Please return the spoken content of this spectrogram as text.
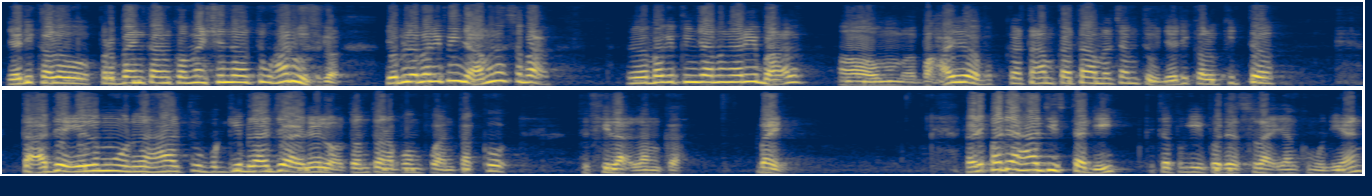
jadi kalau perbankan konvensional tu harus ke? Dia boleh bagi pinjam lah sebab uh, bagi pinjam dengan riba lah. Oh, bahaya kata-kata macam tu. Jadi kalau kita tak ada ilmu dengan hal tu, pergi belajar elok tuan-tuan dan perempuan. Takut tersilap langkah. Baik. Daripada hadis tadi, kita pergi pada slide yang kemudian.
